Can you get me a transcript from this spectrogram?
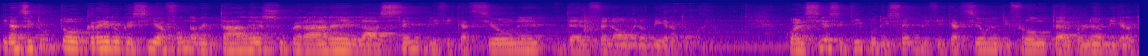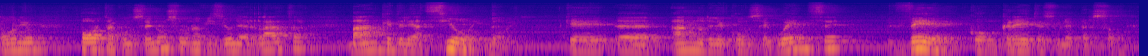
Innanzitutto credo che sia fondamentale superare la semplificazione del fenomeno migratorio. Qualsiasi tipo di semplificazione di fronte al problema migratorio porta con sé non solo una visione errata, ma anche delle azioni poi che eh, hanno delle conseguenze vere, concrete sulle persone.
